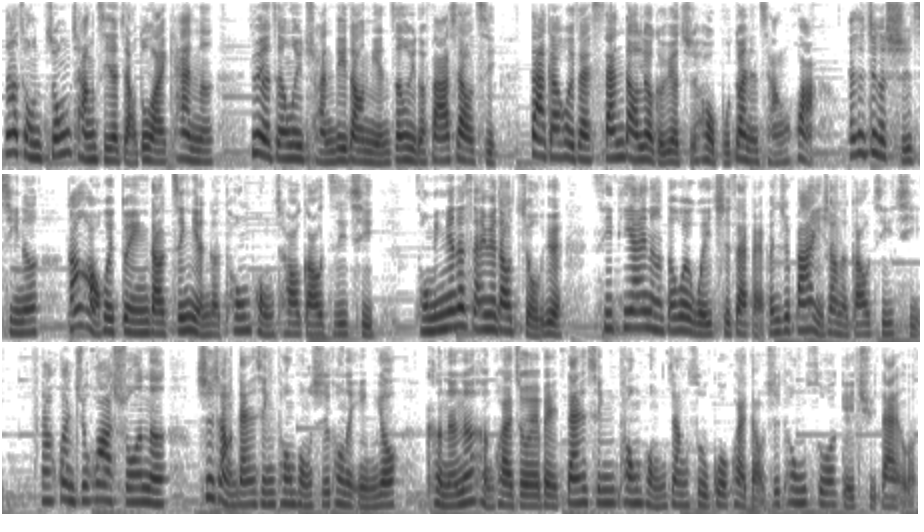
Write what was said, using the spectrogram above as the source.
那从中长期的角度来看呢，月增率传递到年增率的发酵期大概会在三到六个月之后不断的强化，但是这个时期呢。刚好会对应到今年的通膨超高基期，从明年的三月到九月，CPI 呢都会维持在百分之八以上的高基期。那换句话说呢，市场担心通膨失控的隐忧，可能呢很快就会被担心通膨降速过快导致通缩给取代了。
